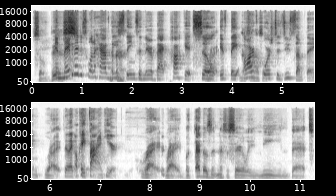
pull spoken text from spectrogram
So this, and maybe they just want to have these things in their back pocket. So right. if they That's are forced to do something, right, they're like, okay, fine, here. Right, right. But that doesn't necessarily mean that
